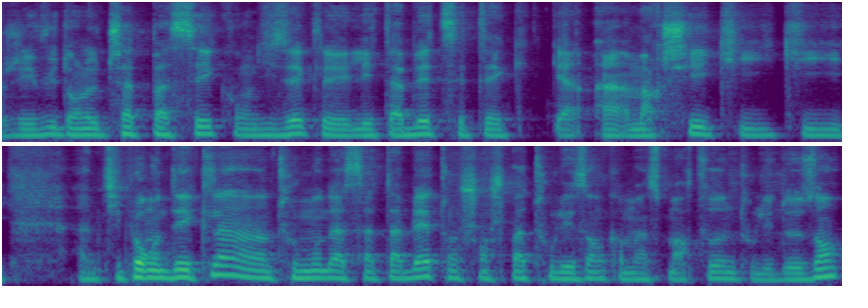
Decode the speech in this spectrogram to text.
J'ai vu dans le chat passé qu'on disait que les, tablettes, c'était un marché qui, qui un petit peu en déclin. Hein. Tout le monde a sa tablette, on change pas tous les ans comme un smartphone, tous les deux ans.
